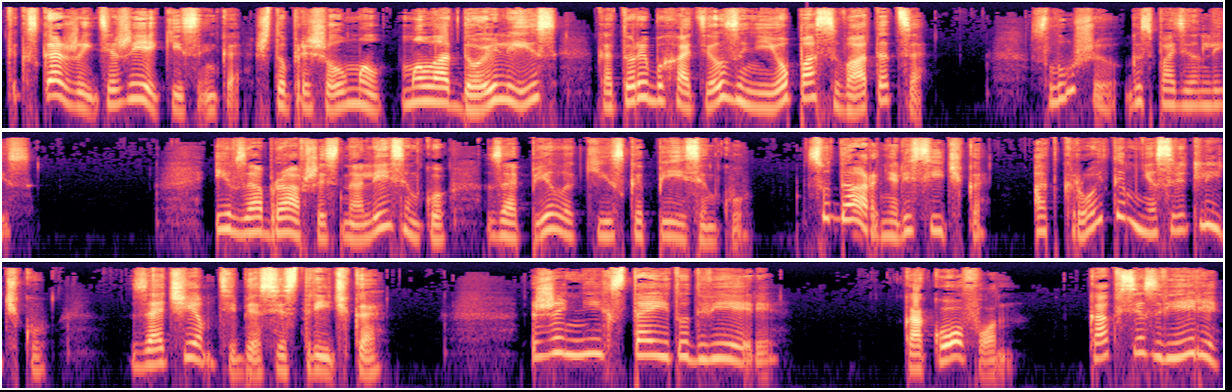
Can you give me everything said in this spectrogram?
«Так скажите же ей, кисонька, что пришел, мол, молодой лис, который бы хотел за нее посвататься». «Слушаю, господин лис». И, взобравшись на лесенку, запела киска песенку. «Сударыня, лисичка, Открой ты мне светличку. Зачем тебе, сестричка? Жених стоит у двери. Каков он? Как все звери.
